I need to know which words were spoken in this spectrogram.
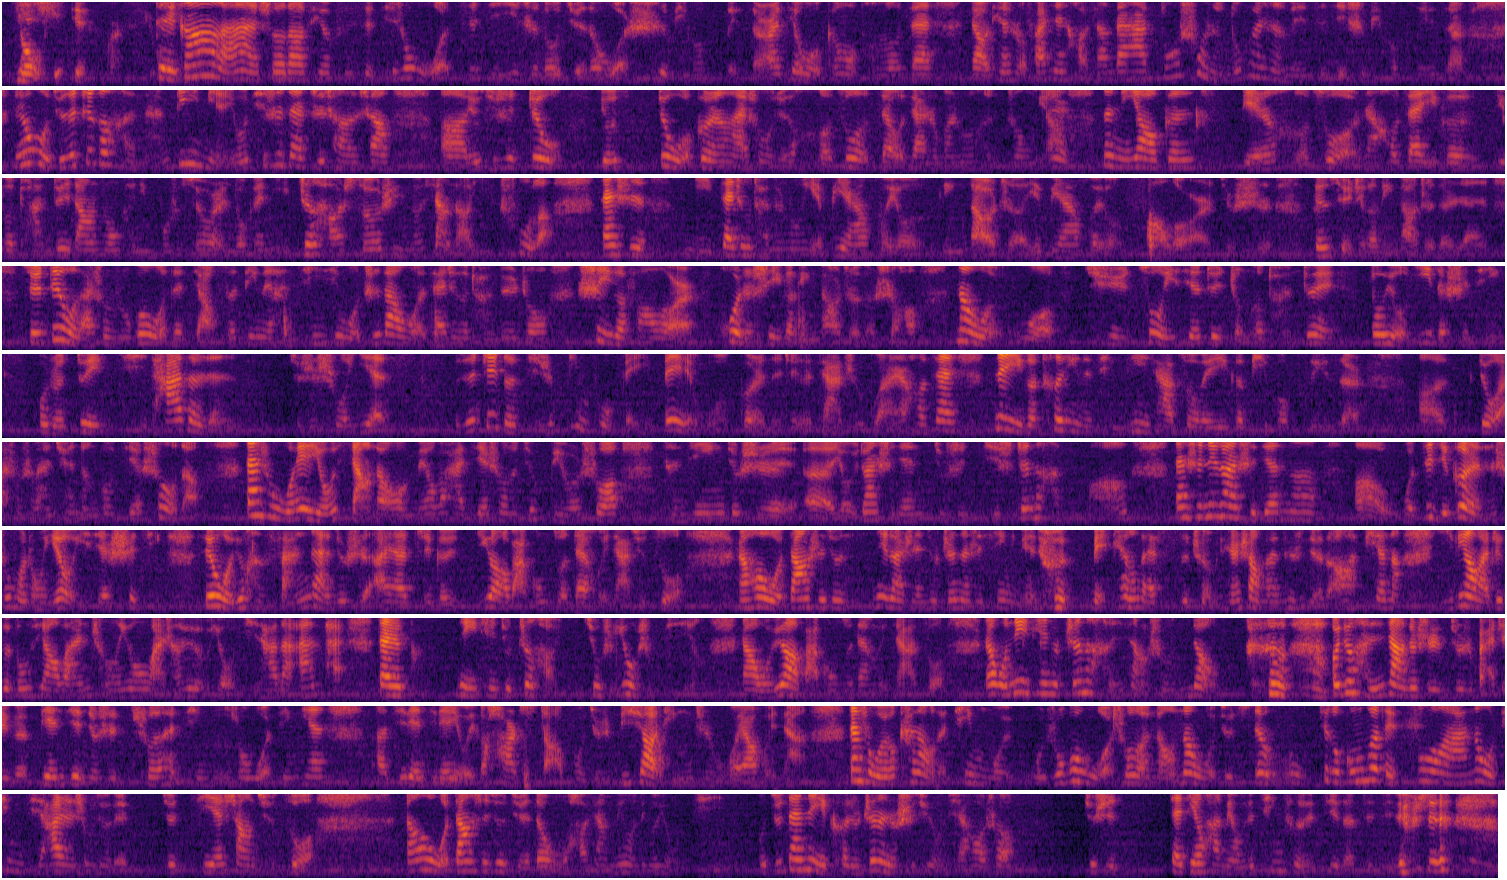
有一点关系。对，刚刚兰兰说到 people pleaser，其实我自己一直都觉得我是 people pleaser，而且我跟我朋友在聊天的时候发现，好像大家多数人都会认为自己是 people pleaser，因为我觉得这个很难避免，尤其是在职场上，呃，尤其是对我，尤其对我个人来说，我觉得合作在我价值观中很重要。那你要跟别人合作，然后在一个一个团队当中，肯定不是所有人都跟你正好所有事情都想到一处了。但是你在这个团队中也必然会有领导者，也必然会有 follower，就是跟随这个领导者的人。所以对我来说，如果我的角色定位很清晰，我知道我在这个团队中是一个 follower 或者是一个领导者的时候，那我我去做一些对整个团队都有益的事情，或者对其他的人就是说 yes。觉得这个其实并不违背我个人的这个价值观，然后在那一个特定的情境下，作为一个 people pleaser，呃，对我来说是完全能够接受的。但是我也有想到我没有办法接受的，就比如说曾经就是呃有一段时间就是其实真的很忙，但是那段时间呢，呃我自己个人的生活中也有一些事情，所以我就很反感，就是哎呀这个又要把工作带回家去做，然后我当时就那段时间就真的是心里面就每天都在撕扯，每天上班就是觉得啊天呐，一定要把这个东西要完成，因为我晚上又有其他的安排，但是。那一天就正好就是又是不行，然后我又要把工作带回家做，然后我那天就真的很想说 no，我就很想就是就是把这个边界就是说的很清楚的说，我今天呃几点几点有一个 hard stop，就是必须要停止，我要回家。但是我又看到我的 team，我我如果我说了 no，那我就这这个工作得做啊，那我 team 其他人是不是就得就接上去做？然后我当时就觉得我好像没有那个勇气，我就在那一刻就真的就失去勇气，然后我说就是。在电话里面，我就清楚的记得自己就是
